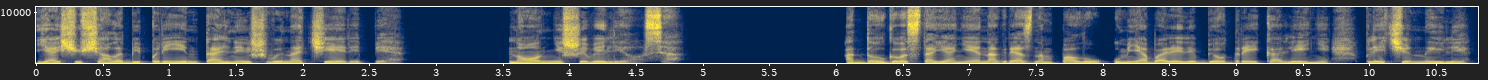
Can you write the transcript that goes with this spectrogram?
Я ощущала бипариентальные швы на черепе. Но он не шевелился. От долгого стояния на грязном полу у меня болели бедра и колени, плечи ныли,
